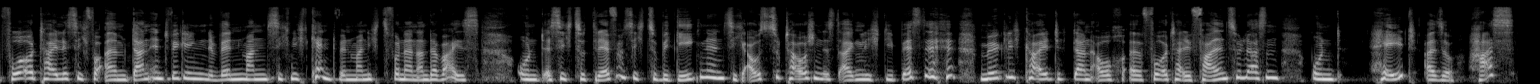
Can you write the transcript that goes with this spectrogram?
Vorurteile sich vor allem dann entwickeln, wenn man sich nicht kennt, wenn man nichts voneinander weiß. Und sich zu treffen, sich zu begegnen, sich auszutauschen, ist eigentlich die beste Möglichkeit, dann auch äh, Vorurteile fallen zu lassen und Hate, also Hass,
